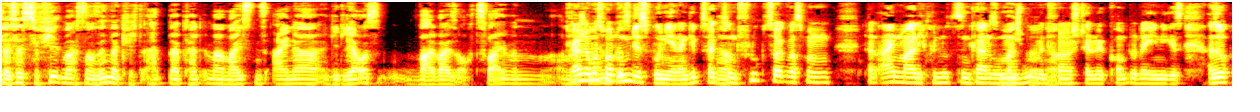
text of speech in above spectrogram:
Das heißt, zu viel macht es noch Sinn, da kriegt, hat, bleibt halt immer meistens einer, geht leer aus, wahlweise auch zwei, wenn Ja, da muss man ist. umdisponieren. Dann gibt's halt Ja. so ein Flugzeug, was man dann einmalig benutzen kann, wo Zum man Beispiel, gut mit ja. von der Stelle kommt oder ähnliches. Also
